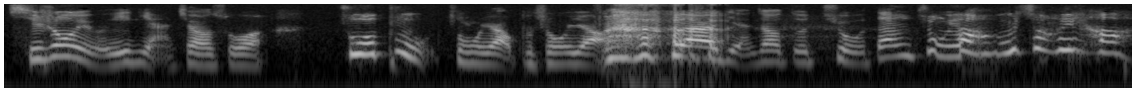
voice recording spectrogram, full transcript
其中有一点叫做。桌布重要不重要？第二点叫做酒单重要不重要？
